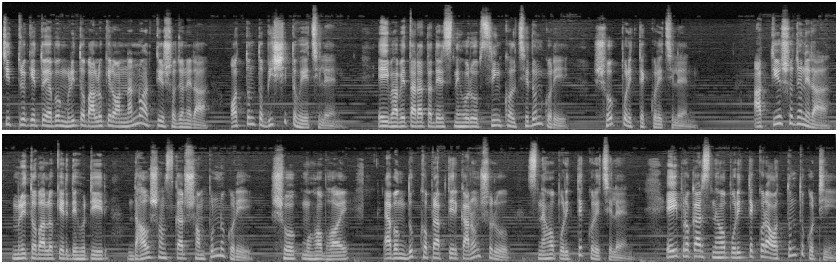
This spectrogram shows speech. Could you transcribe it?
চিত্রকেতু এবং মৃত বালকের অন্যান্য আত্মীয় স্বজনেরা অত্যন্ত বিস্মিত হয়েছিলেন। এইভাবে তারা তাদের স্নেহরূপ শৃঙ্খল ছেদন করে শোক পরিত্যাগ করেছিলেন। আত্মীয় স্বজনেরা মৃত বালকের দেহটির দাহ সংস্কার সম্পূর্ণ করে শোক মোহ ভয় এবং দুঃখ প্রাপ্তির কারণস্বরূপ স্নেহ পরিত্যাগ করেছিলেন। এই প্রকার স্নেহ পরিত্যাগ করা অত্যন্ত কঠিন,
